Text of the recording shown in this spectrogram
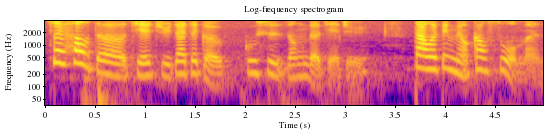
最后的结局，在这个故事中的结局，大卫并没有告诉我们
